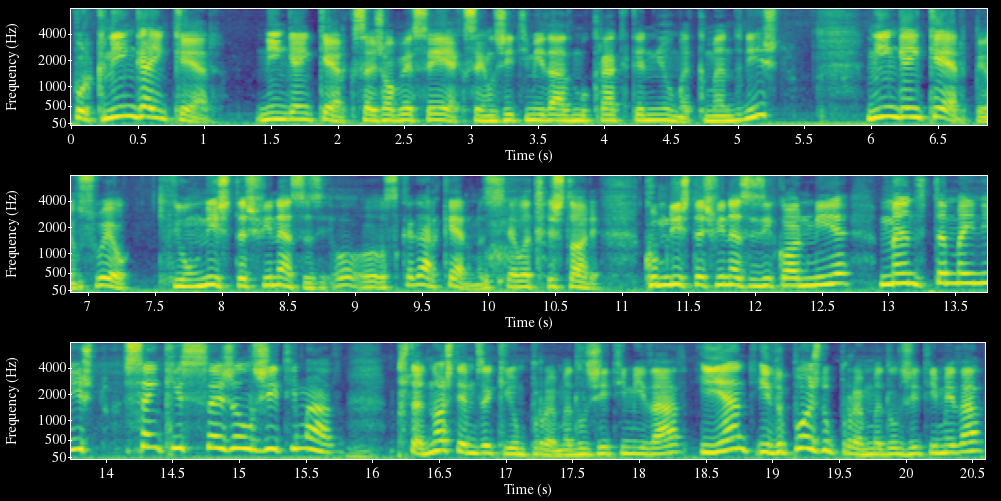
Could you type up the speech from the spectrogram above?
Porque ninguém quer, ninguém quer que seja o BCE, que sem legitimidade democrática nenhuma, que mande nisto. Ninguém quer, penso eu, que o Ministro das Finanças, ou, ou, se calhar quer, mas isto é outra história, que o Ministro das Finanças e Economia mande também nisto, sem que isso seja legitimado. Portanto, nós temos aqui um problema de legitimidade e, antes, e depois do problema de legitimidade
